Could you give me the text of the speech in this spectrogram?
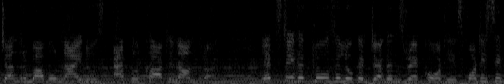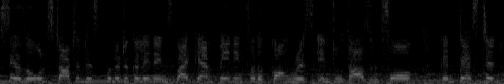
Chandrababu Naidu's apple cart in Andhra. Let's take a closer look at Jagan's record. He's 46 years old, started his political innings by campaigning for the Congress in 2004, contested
